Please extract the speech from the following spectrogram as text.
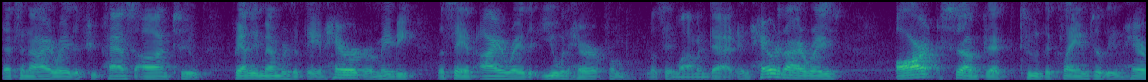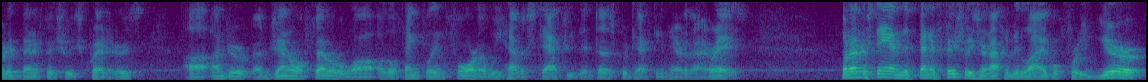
that's an IRA that you pass on to family members that they inherit, or maybe let's say an IRA that you inherit from let's say mom and dad. Inherited IRAs are subject to the claims of the inherited beneficiaries' creditors uh, under uh, general federal law, although thankfully in Florida we have a statute that does protect the inherited IRAs. But understand that beneficiaries are not going to be liable for your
